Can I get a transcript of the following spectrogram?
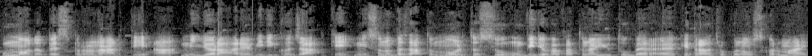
un modo per spronarti a migliorare. Vi dico già che mi sono basato molto su un video che ha fatto una youtuber eh, che tra l'altro conosco ormai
